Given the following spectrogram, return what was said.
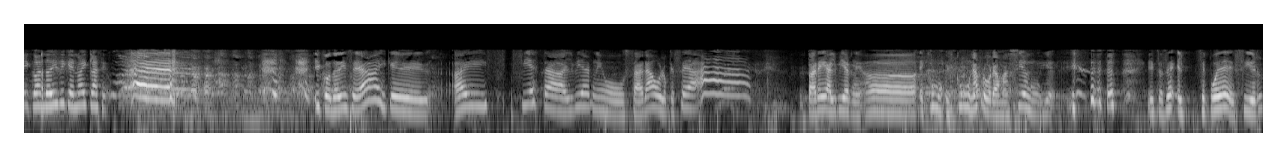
y cuando dice que no hay clase... y cuando dice, ay, que hay fiesta el viernes o sarao o lo que sea, ¡ah! tarea el viernes, ah, es como es como una programación. Entonces, se puede decir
